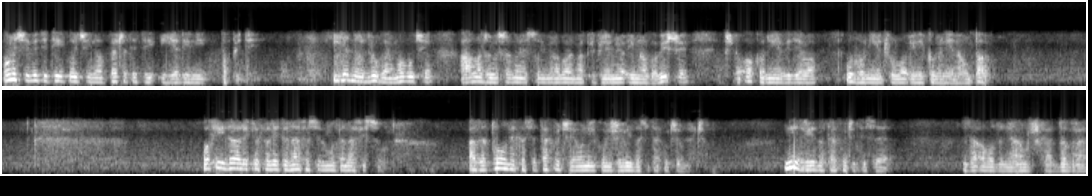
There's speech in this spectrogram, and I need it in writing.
oni će biti ti koji će ga odpečatiti i jedini popiti. I jedno i drugo je moguće, a Allah Đelešanu je svojim robovima pripremio i mnogo više, što oko nije vidjelo, uho nije čulo i nikome nije naumpalo. وفي ذلك فليتنافس المتنافسون a za to neka se takmiče oni koji želi da se takmiče u nečemu. Nije vrijedno takmičiti se za ovo dunjamučka dobra,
